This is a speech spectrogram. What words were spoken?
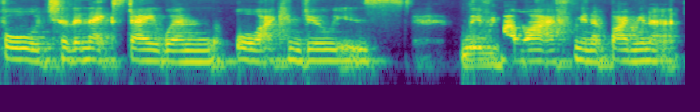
forward to the next day when all I can do is live my life minute by minute.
